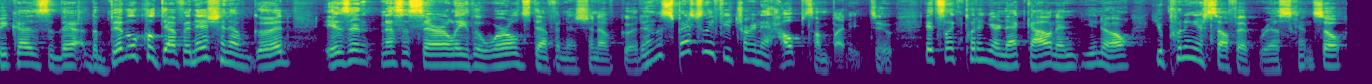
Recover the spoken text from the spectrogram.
because the, the biblical definition of good isn't necessarily the world's definition of good. And especially if you're trying to help somebody too. It's like putting your neck out and, you know, you're putting yourself at risk. And so,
